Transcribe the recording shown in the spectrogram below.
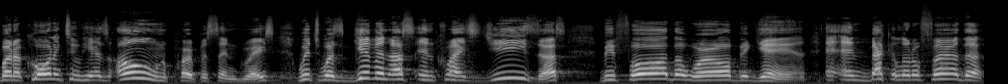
but according to his own purpose and grace, which was given us in Christ Jesus before the world began. And back a little further,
